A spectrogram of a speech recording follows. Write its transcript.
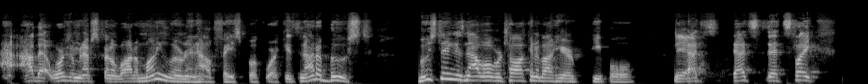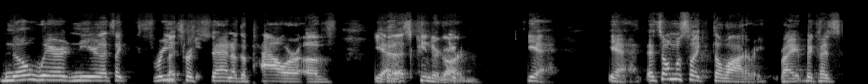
how that works. I mean, I've spent a lot of money learning how Facebook works. It's not a boost. Boosting is not what we're talking about here, people. Yeah. That's that's that's like nowhere near. That's like three percent of the power of yeah. the- That's kindergarten. yeah. Yeah. It's almost like the lottery, right? Because,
